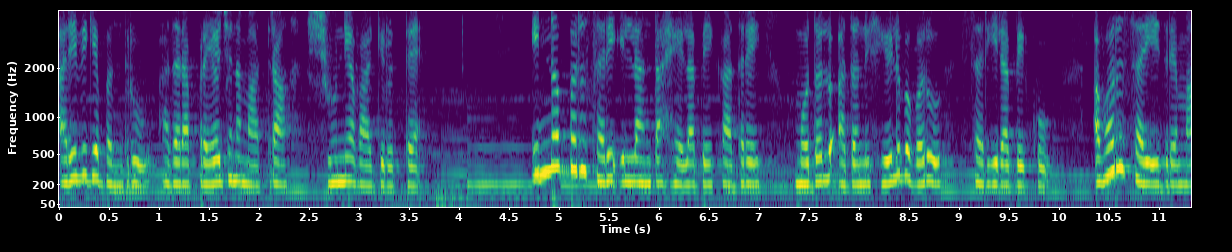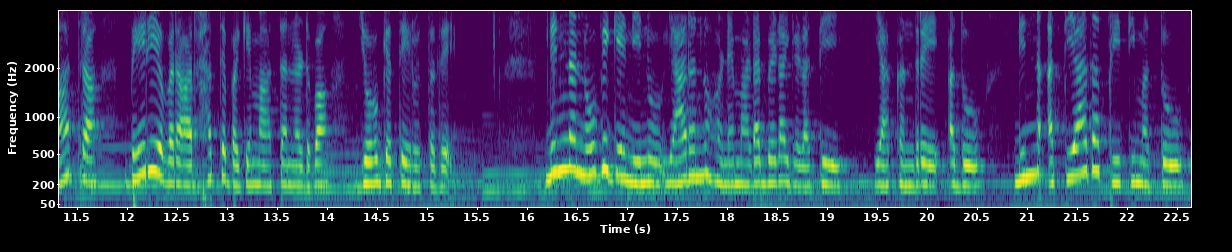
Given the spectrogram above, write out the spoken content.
ಅರಿವಿಗೆ ಬಂದರೂ ಅದರ ಪ್ರಯೋಜನ ಮಾತ್ರ ಶೂನ್ಯವಾಗಿರುತ್ತೆ. ಇನ್ನೊಬ್ಬರು ಸರಿ ಇಲ್ಲ ಅಂತ ಹೇಳಬೇಕಾದರೆ ಮೊದಲು ಅದನ್ನು ಹೇಳುವವರು ಸರಿ ಇರಬೇಕು. ಅವರು ಸರಿ ಇದ್ದರೆ ಮಾತ್ರ ಬೇರೆಯವರ ಅರ್ಹತೆ ಬಗ್ಗೆ ಮಾತನಾಡುವ ಯೋಗ್ಯತೆ ಇರುತ್ತದೆ. ನಿನ್ನ ನೋವಿಗೆ ನೀನು ಯಾರನ್ನು ಹೊಣೆ ಮಾಡಬೇಡ ಗೆಳತಿ. ಯಾಕಂದರೆ ಅದು ನಿನ್ನ ಅತಿಯಾದ ಪ್ರೀತಿ ಮತ್ತು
